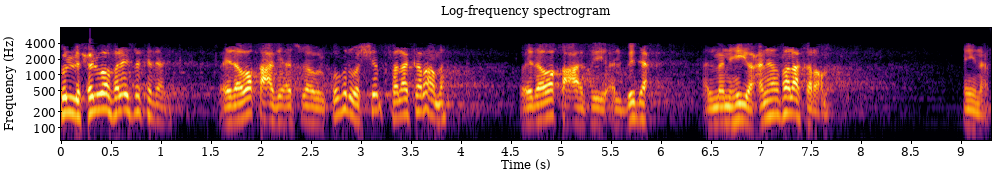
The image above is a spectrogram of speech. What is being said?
كل حلوة فليس كذلك. فإذا وقع في أسباب الكفر والشرك فلا كرامة. وإذا وقع في البدع المنهي عنها فلا كرامة. أي نعم.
